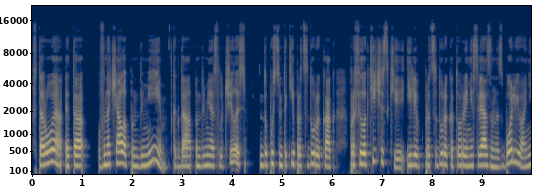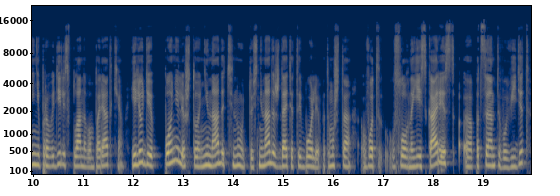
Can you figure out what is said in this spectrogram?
Второе – это в начало пандемии, когда пандемия случилась, допустим, такие процедуры, как профилактические или процедуры, которые не связаны с болью, они не проводились в плановом порядке. И люди поняли, что не надо тянуть, то есть не надо ждать этой боли, потому что вот условно есть кариес, э, пациент его видит,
